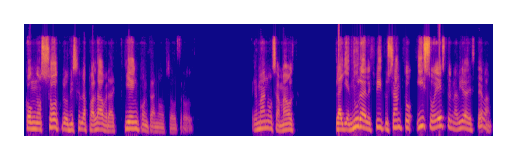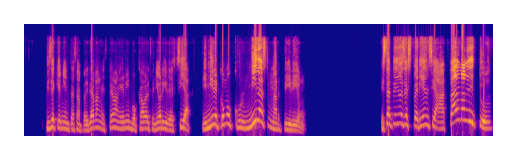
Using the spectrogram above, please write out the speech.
con nosotros, dice la palabra, ¿quién contra nosotros? Hermanos amados, la llenura del Espíritu Santo hizo esto en la vida de Esteban. Dice que mientras apedreaban a Esteban, él invocaba al Señor y decía, y mire cómo culmina su martirio. Está teniendo esa experiencia a tal magnitud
